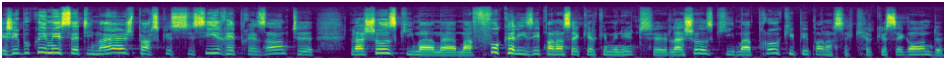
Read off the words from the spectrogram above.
Et j'ai beaucoup aimé cette image parce que ceci représente euh, la chose qui m'a focalisé pendant ces quelques minutes, euh, la chose qui m'a préoccupé pendant ces quelques secondes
